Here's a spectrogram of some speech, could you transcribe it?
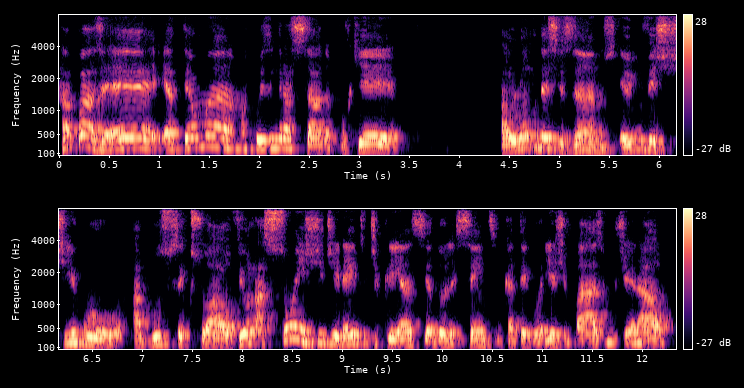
Rapaz, é, é até uma, uma coisa engraçada, porque ao longo desses anos, eu investigo abuso sexual, violações de direito de crianças e adolescentes em categorias de base, no geral,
